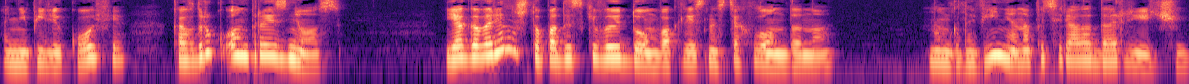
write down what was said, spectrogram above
Они пили кофе, как вдруг он произнес. «Я говорил, что подыскиваю дом в окрестностях Лондона». На мгновение она потеряла дар речи.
